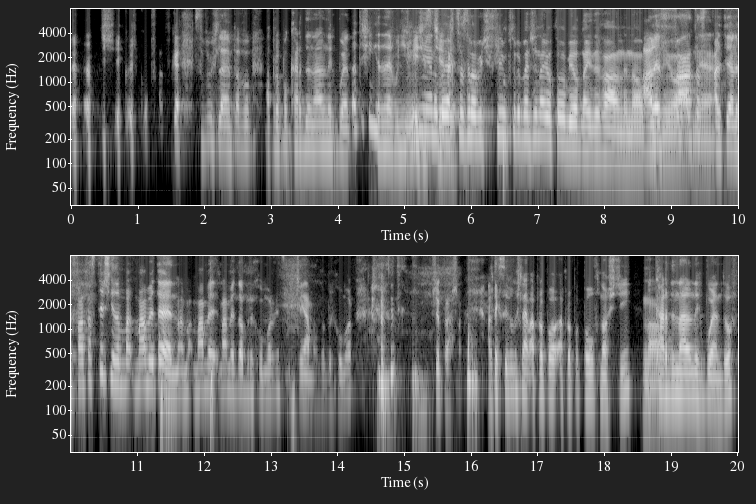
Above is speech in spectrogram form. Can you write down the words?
Dzisiaj jakąś kupawkę. Sobie pomyślałem, Paweł, a propos kardynalnych błędów, a ty się nie denerwuj, nie śmiej się Nie, no ciebie. bo ja chcę zrobić film, który będzie na YouTubie odnajdywalny, no ale, fantast ale, ty, ale fantastycznie, no, ma, mamy ten, ma, mamy, mamy dobry humor, więc czy ja mam dobry humor? Przepraszam. Ale tak sobie pomyślałem a propos, a propos poufności, no. kardynalnych błędów,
